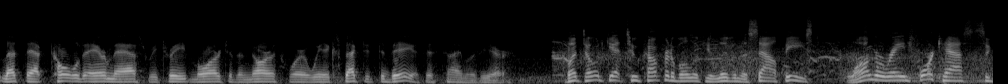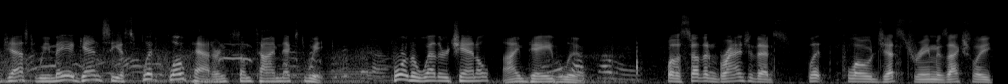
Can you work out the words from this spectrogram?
let that cold air mass retreat more to the north where we expect it to be at this time of year. But don't get too comfortable if you live in the southeast. Longer range forecasts suggest we may again see a split flow pattern sometime next week. For the Weather Channel, I'm Dave Liu. Well, the southern branch of that split flow jet stream is actually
